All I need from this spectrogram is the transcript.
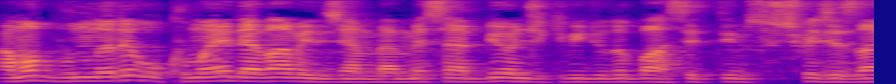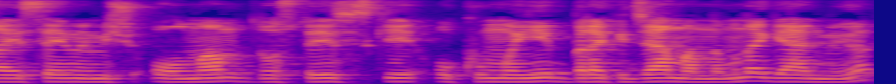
Ama bunları okumaya devam edeceğim ben. Mesela bir önceki videoda bahsettiğim Suç ve Ceza'yı sevmemiş olmam Dostoyevski okumayı bırakacağım anlamına gelmiyor.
